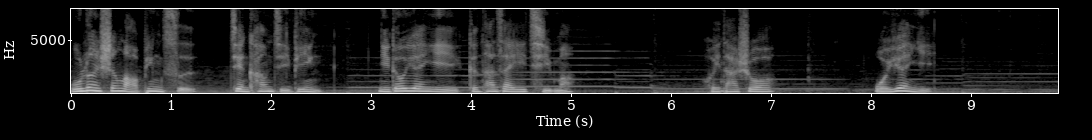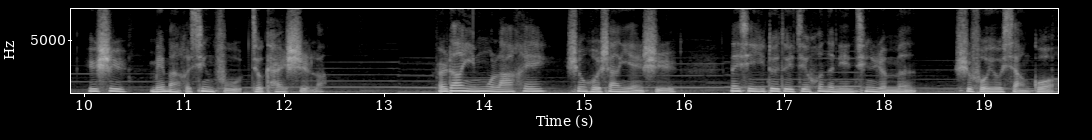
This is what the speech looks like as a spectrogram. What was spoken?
无论生老病死、健康疾病，你都愿意跟他在一起吗？回答说：“我愿意。”于是美满和幸福就开始了。而当荧幕拉黑，生活上演时，那些一对对结婚的年轻人们，是否有想过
